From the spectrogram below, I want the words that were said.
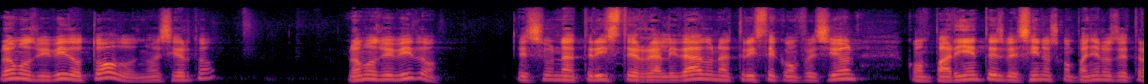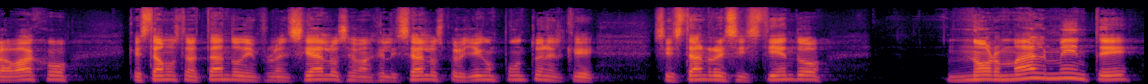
Lo hemos vivido todos, ¿no es cierto? Lo hemos vivido. Es una triste realidad, una triste confesión con parientes, vecinos, compañeros de trabajo que estamos tratando de influenciarlos, evangelizarlos, pero llega un punto en el que si están resistiendo normalmente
